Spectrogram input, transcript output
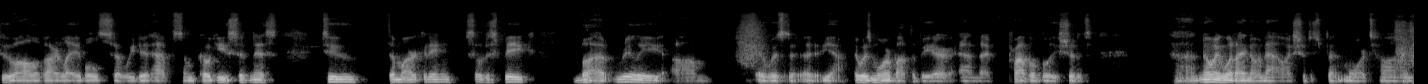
to all of our labels. So we did have some cohesiveness to the marketing, so to speak. But really, um, it was uh, yeah, it was more about the beer, and I probably should have. Uh, knowing what I know now, I should have spent more time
